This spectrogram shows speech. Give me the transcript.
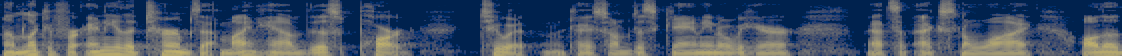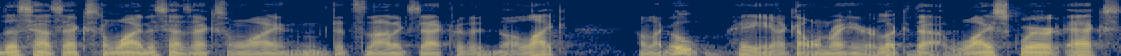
I'm looking for any of the terms that might have this part to it. Okay, so I'm just scanning over here. That's an x and a y. Although this has x and y, this has x and y. That's not exactly alike. I'm like, oh, hey, I got one right here. Look at that. y squared x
